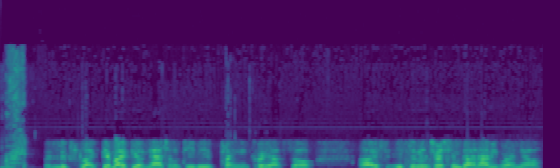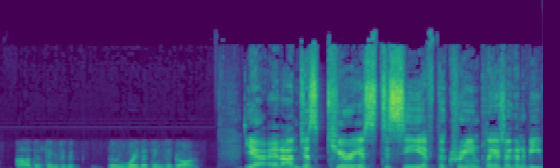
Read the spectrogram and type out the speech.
Right. But it looks like they might be on national TV playing in Korea. So uh, it's, it's an interesting dynamic right now. Uh, the things, the way that things are going. Yeah, and I'm just curious to see if the Korean players are going to be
